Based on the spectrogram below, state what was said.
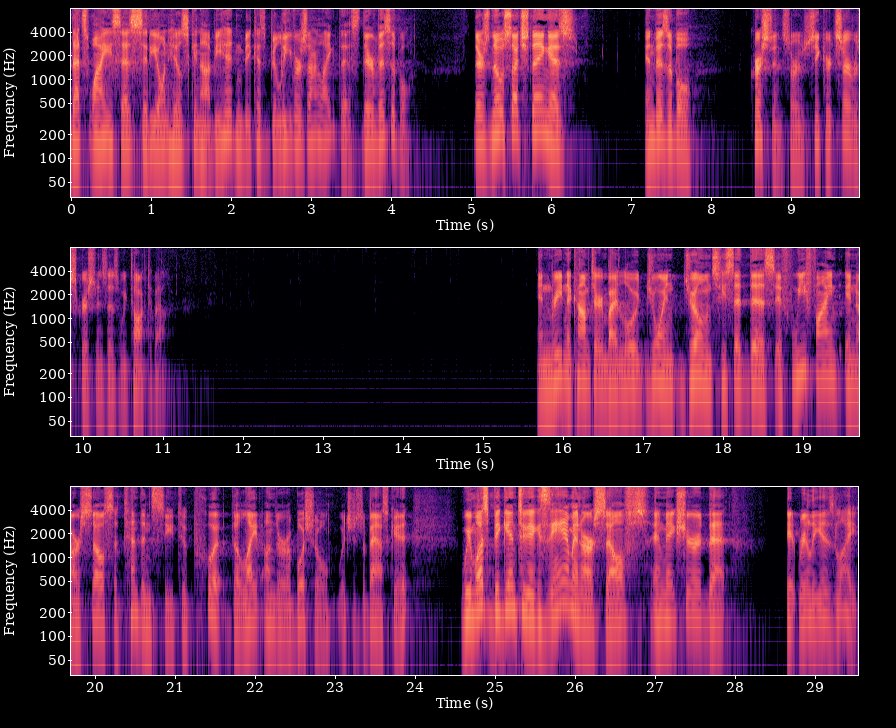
That's why he says city on hills cannot be hidden because believers aren't like this. They're visible. There's no such thing as invisible Christians or secret service Christians, as we talked about. In reading a commentary by Lloyd Jones, he said this If we find in ourselves a tendency to put the light under a bushel, which is a basket, we must begin to examine ourselves and make sure that it really is light.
